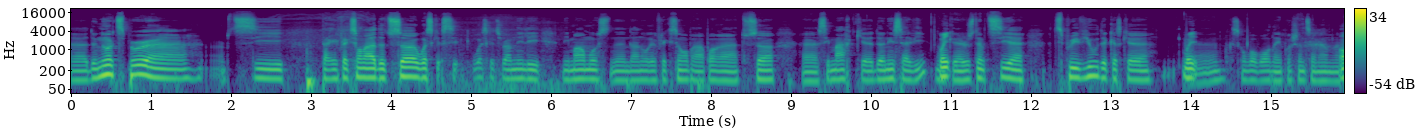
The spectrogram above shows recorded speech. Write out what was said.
Donne-nous un petit peu un, un petit ta réflexion dans de tout ça. Où est-ce que, où est-ce que tu veux amener les, les membres aussi, dans nos réflexions par rapport à tout ça? Euh, c'est Marc euh, donner sa vie. Donc, Oui. euh, juste un petit, euh, petit preview de qu'est-ce que Oui. euh, qu'est-ce qu'on va voir dans les prochaines semaines. On,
